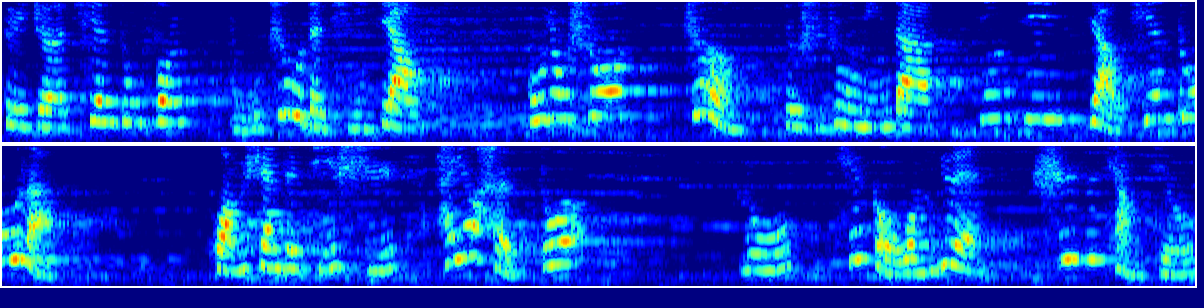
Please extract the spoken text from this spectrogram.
对着天都峰不住地啼叫。不用说，这就是著名的金鸡叫天都了。黄山的奇石还有很多，如天狗望月、狮子抢球、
